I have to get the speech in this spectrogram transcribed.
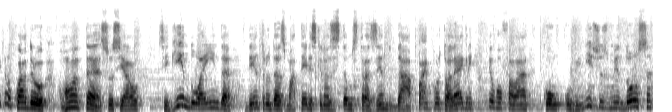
E no quadro Rota Social Seguindo ainda dentro das matérias que nós estamos trazendo da Pai Porto Alegre, eu vou falar com o Vinícius Mendonça,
